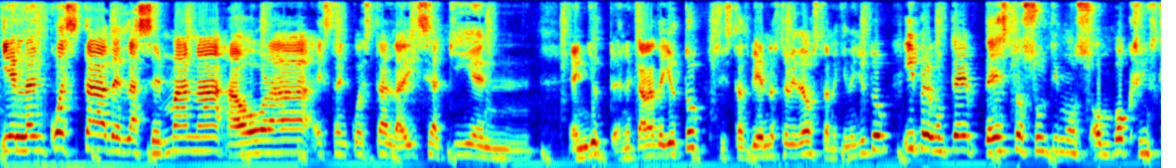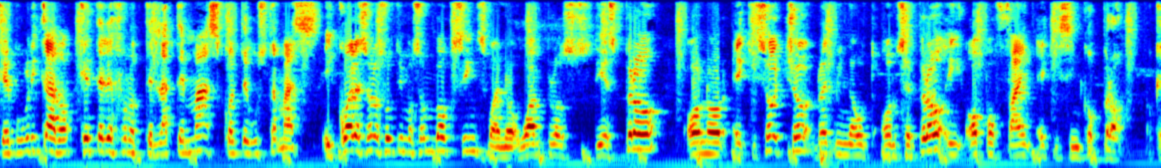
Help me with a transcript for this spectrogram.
Y en la encuesta de la semana, ahora esta encuesta la hice aquí en, en, YouTube, el canal de YouTube. Si estás viendo este video, están aquí en YouTube. Y pregunté de estos últimos unboxings que he publicado, ¿qué teléfono te late más? ¿Cuál te gusta más? ¿Y cuáles son los últimos unboxings? Bueno, OnePlus 10 Pro, Honor X8, Redmi Note 11 Pro y Oppo Find X5 Pro. Ok,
